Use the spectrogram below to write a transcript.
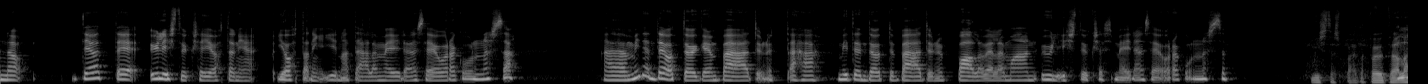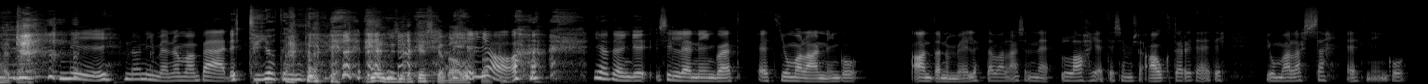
No, te olette ylistyksen johtajina, johtajina täällä meidän seurakunnassa. Ää, miten te olette oikein päätynyt tähän? Miten te olette päätynyt palvelemaan ylistyksessä meidän seurakunnassa? Mistäs päätä pöytää lähdetään? niin, no nimenomaan päädytty jotenkin. Jenni siitä keskeltä aloittaa. Joo, jotenkin silleen, niin kuin, että, että Jumala on niin kuin, antanut meille tavallaan sellainen lahjat ja semmoisen auktoriteetin Jumalassa, että, niin kuin,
